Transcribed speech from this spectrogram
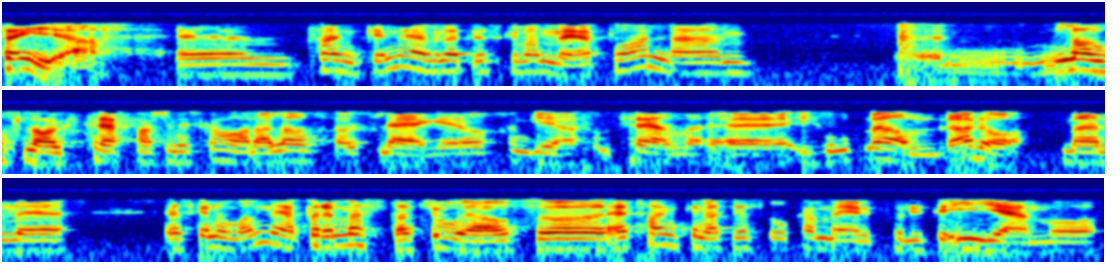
säga. Ehm, tanken är väl att jag ska vara med på alla ehm, landslagsträffar som vi ska ha, där, landslagsläger och fungera som tränare eh, ihop med andra då. Men eh, jag ska nog vara med på det mesta tror jag och så är tanken att jag ska åka med ut på lite EM och,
